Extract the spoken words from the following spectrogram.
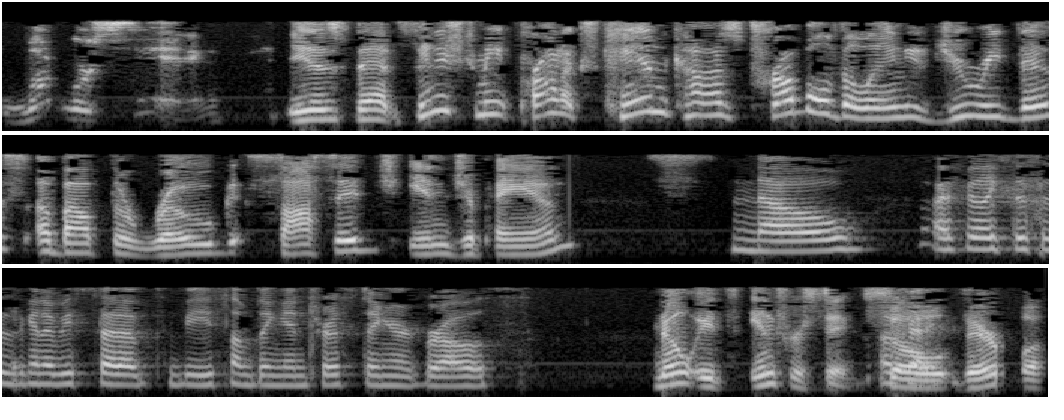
what we're seeing is that finished meat products can cause trouble, Delaney. Did you read this about the rogue sausage in Japan? No. I feel like this is going to be set up to be something interesting or gross. No, it's interesting. So okay. there was,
